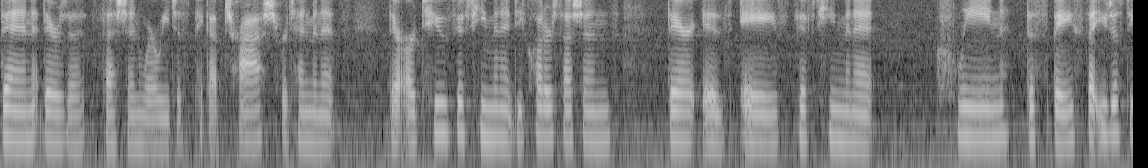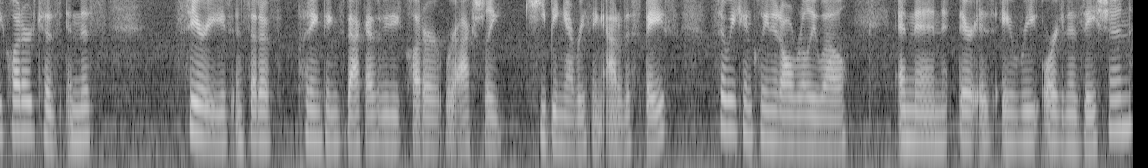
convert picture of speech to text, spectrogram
Then there's a session where we just pick up trash for 10 minutes. There are two 15 minute declutter sessions. There is a 15 minute clean the space that you just decluttered because in this series, instead of putting things back as we declutter, we're actually keeping everything out of the space so we can clean it all really well. And then there is a reorganization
